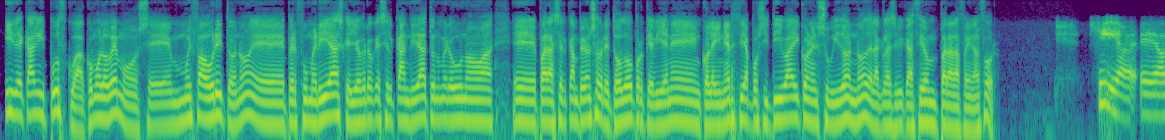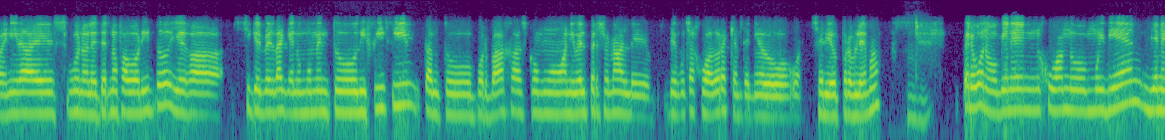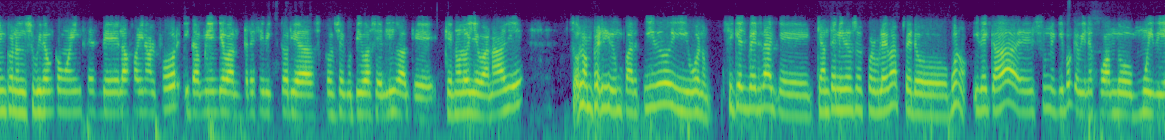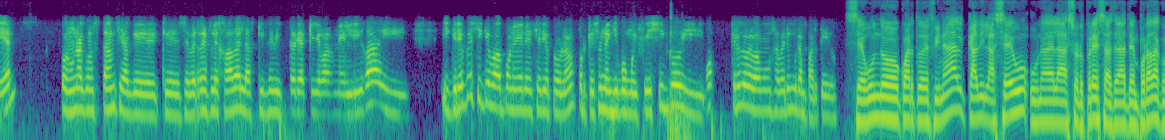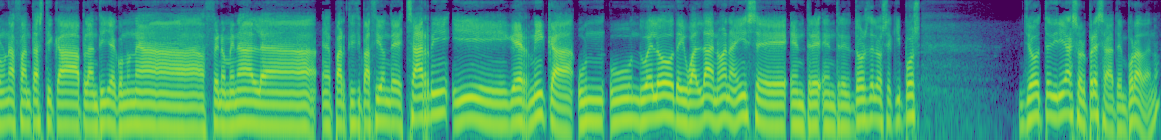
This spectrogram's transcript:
y de Guipúzcoa, ¿cómo lo vemos? Eh, muy favorito, ¿no? Eh, perfumerías, que yo creo que es el candidato número uno eh, para ser campeón, sobre todo porque vienen con la inercia positiva y con el subidón, ¿no? De la clasificación para la Final Four. Sí, Avenida es, bueno, el eterno favorito. Llega, sí que es verdad que en un momento difícil, tanto por bajas como a nivel personal de, muchas jugadoras que han tenido serios problemas. Pero bueno, vienen jugando muy bien, vienen con el subidón, como dices, de la Final Four y también llevan 13 victorias consecutivas en Liga, que, que no lo lleva nadie. Solo han perdido un partido y bueno, sí que es verdad que, que han tenido esos problemas, pero bueno, IDK es un equipo que viene jugando muy bien, con una constancia que, que se ve reflejada en las 15 victorias que llevan en Liga y, y creo que sí que va a poner en serio problemas porque es un equipo muy físico y creo que vamos a ver un gran partido. Segundo cuarto de final, Cádiz Laseu, una de las sorpresas de la temporada con una fantástica plantilla, con una fenomenal eh, participación de Charry y Guernica, un, un, duelo de igualdad, ¿no, Anaís? Eh, entre, entre dos de los equipos, yo te diría sorpresa la temporada, ¿no?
